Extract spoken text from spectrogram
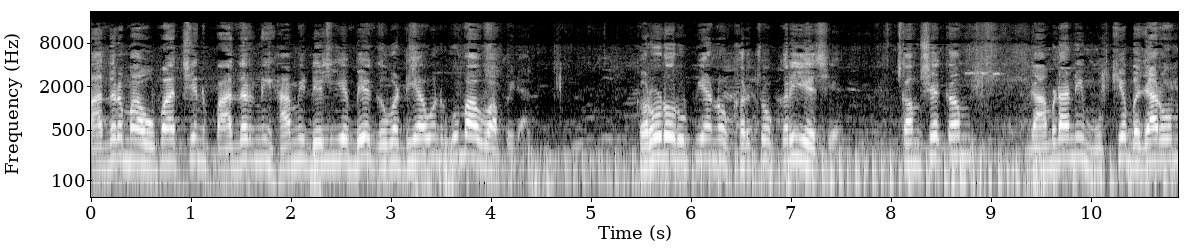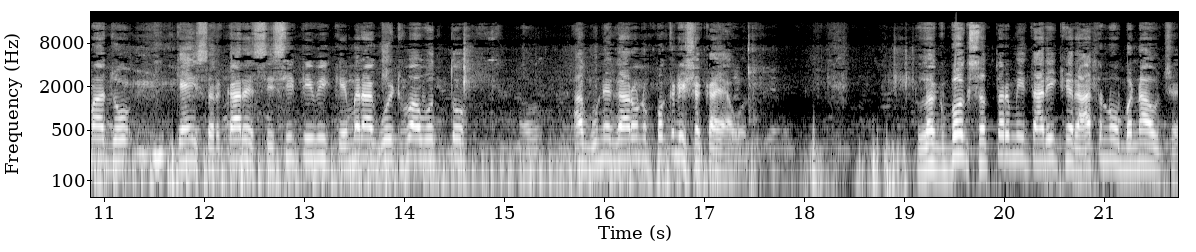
પાદરમાં ઊભા છે પાદરની હામી ડેલીએ બે ગવઢિયાઓને ગુમાવવા પડ્યા. કરોડો રૂપિયાનો ખર્ચો કરીએ છીએ. કમસે કમ ગામડાની મુખ્ય બજારોમાં જો ક્યાંય સરકારે સીસીટીવી કેમેરા ગોઠવા હોત તો આ ગુનેગારોને પકડી શકાયા હોત. લગભગ સત્તરમી તારીખે રાતનો બનાવ છે.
